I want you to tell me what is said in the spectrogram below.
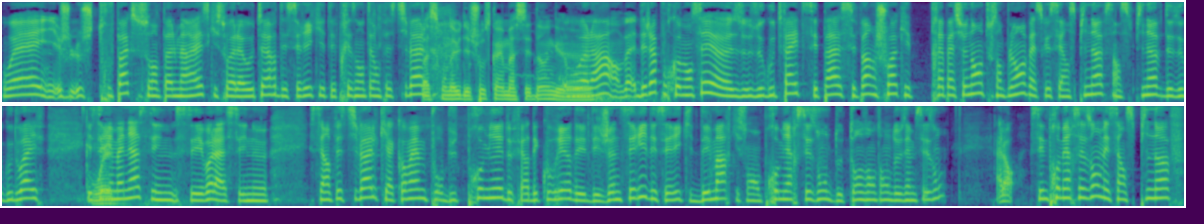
Ouais, je, je trouve pas que ce soit un palmarès qui soit à la hauteur des séries qui étaient présentées en festival. Parce qu'on a eu des choses quand même assez dingues. euh. Voilà, Bah, déjà pour commencer, euh, The, The Good Fight, c'est pas c'est pas un choix qui est très passionnant, tout simplement parce que c'est un spin-off, c'est un spin-off de The Good Wife. Et Ouais. Cérémania, c'est c'est voilà, c'est une c'est un festival qui a quand même pour but premier de faire découvrir des, des jeunes séries, des séries qui démarrent, qui sont en première saison, de temps en temps deuxième saison. Alors, c'est une première saison, mais c'est un spin-off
